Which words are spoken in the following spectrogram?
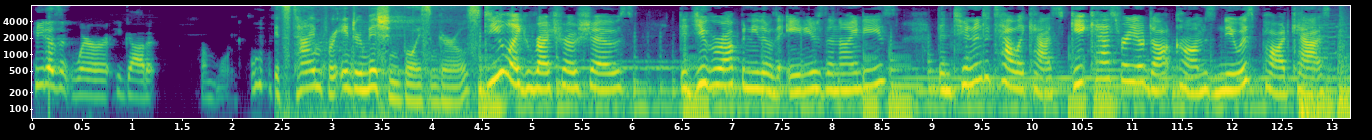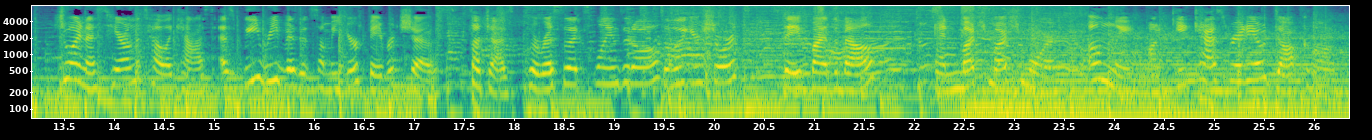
He doesn't wear it. He got it from work. It's time for intermission, boys and girls. Do you like retro shows? Did you grow up in either the 80s or the 90s? Then tune into Telecast, GeekCastRadio.com's newest podcast. Join us here on the Telecast as we revisit some of your favorite shows, such as Clarissa Explains It All, Salute Your Shorts, Saved by the Bell, and much, much more. Only on GeekCastRadio.com.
